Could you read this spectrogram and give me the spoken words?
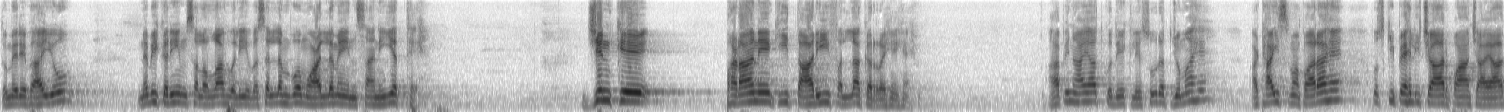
تو میرے بھائیوں، نبی کریم صلی اللہ علیہ وسلم وہ معلم انسانیت تھے۔ جن کے پڑھانے کی تعریف اللہ کر رہے ہیں۔ آپ ان آیات کو دیکھ لیں۔ سورت جمعہ ہے، اٹھائیسواں پارہ ہے۔ اس کی پہلی چار پانچ آیات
